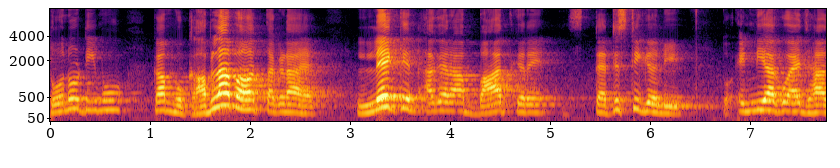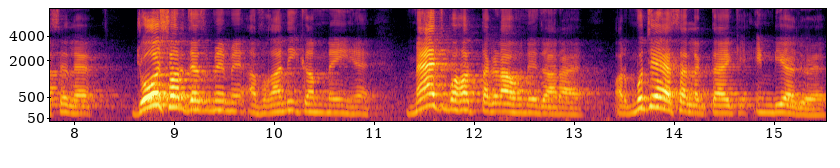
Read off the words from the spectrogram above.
दोनों टीमों का मुकाबला बहुत तगड़ा है। लेकिन अगर आप बात करें स्टेटिस्टिकली तो इंडिया को एज हासिल है। जोश और जज्बे में अफगानी कम नहीं है। मैच बहुत तगड़ा होने जा रहा है। और मुझे ऐसा लगता है कि इंडिया जो है,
